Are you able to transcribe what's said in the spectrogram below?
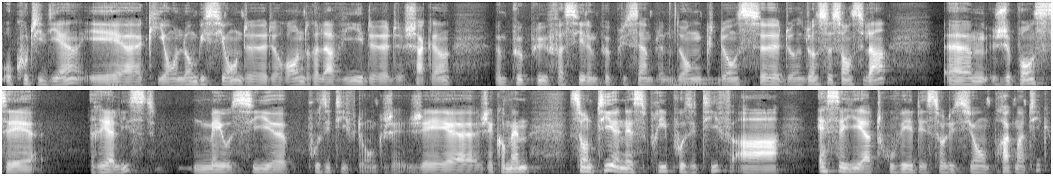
au quotidien et euh, qui ont l'ambition de, rendre la vie de, chacun un peu plus facile, un peu plus simple. Donc, dans ce, dans, ce sens-là, euh, je pense que c'est réaliste, mais aussi positif. Donc, j'ai quand même senti un esprit positif à essayer à trouver des solutions pragmatiques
